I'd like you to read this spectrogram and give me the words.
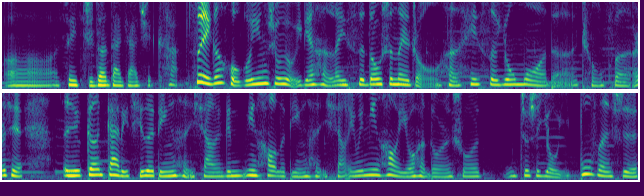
呃，所以值得大家去看。所以跟《火锅英雄》有一点很类似，都是那种很黑色幽默的成分，而且呃，跟盖里奇的电影很像，跟宁浩的电影很像。因为宁浩也有很多人说，就是有一部分是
